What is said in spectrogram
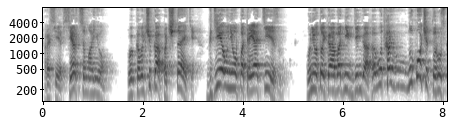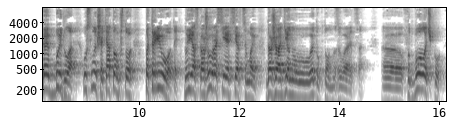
Россия в сердце моем. Вы Ковальчука почитайте, где у него патриотизм? У него только об одних деньгах. А вот ну хочет русское быдло услышать о том, что патриоты. Ну я скажу, Россия в сердце мое. Даже одену эту, кто он называется, э, футболочку.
